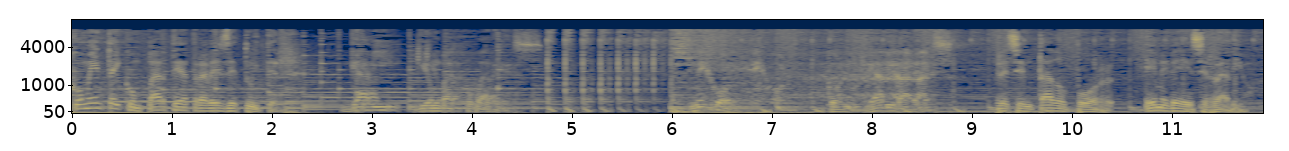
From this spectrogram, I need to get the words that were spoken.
Comenta y comparte a través de Twitter. Gaby-Vargas. Mejor, mejor con Gaby Vargas. Presentado por MBS Radio.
